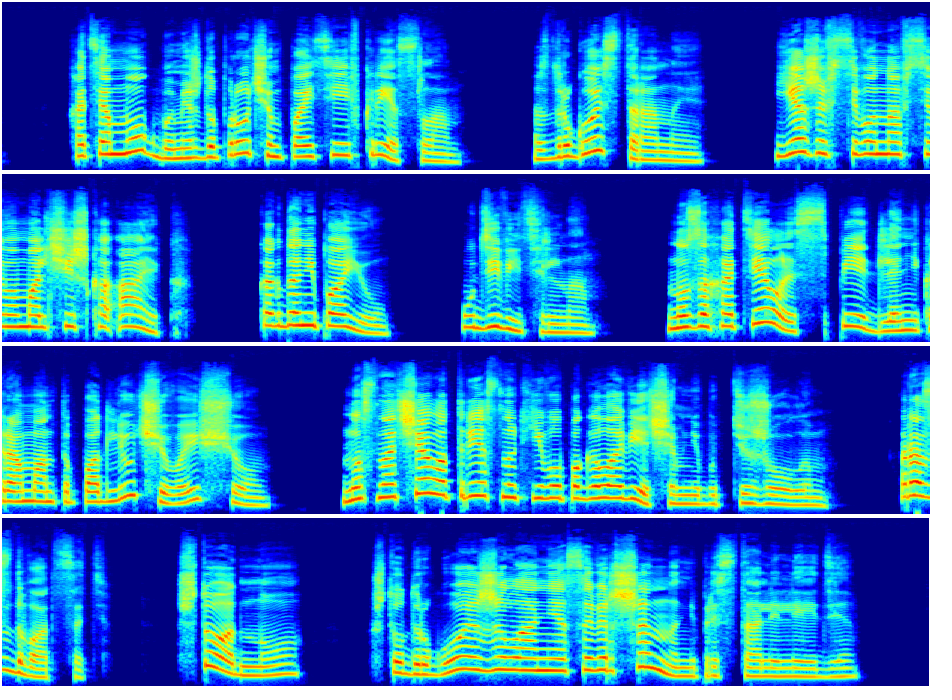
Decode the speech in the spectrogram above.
Хотя мог бы, между прочим, пойти и в кресло. С другой стороны, я же всего-навсего мальчишка Айк, когда не пою. Удивительно. Но захотелось спеть для некроманта подлючего еще. Но сначала треснуть его по голове чем-нибудь тяжелым. Раз двадцать. Что одно, что другое желание совершенно не пристали леди.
